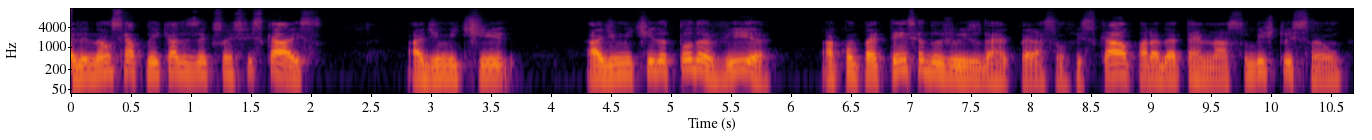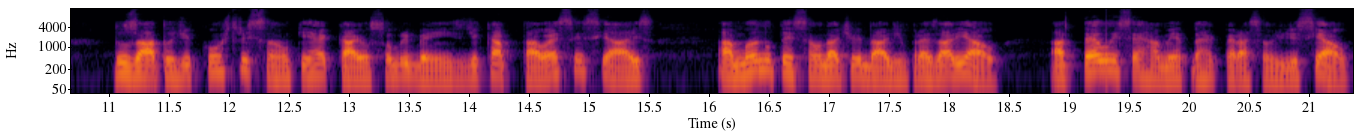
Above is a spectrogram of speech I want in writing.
ele não se aplica às execuções fiscais. Admitir, admitida, todavia, a competência do juízo da recuperação fiscal para determinar a substituição dos atos de constrição que recaiam sobre bens de capital essenciais à manutenção da atividade empresarial, até o encerramento da recuperação judicial,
